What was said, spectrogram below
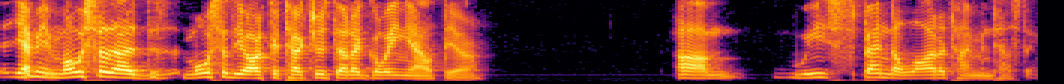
Yeah, I mean most of the most of the architectures that are going out there, um, we spend a lot of time in testing.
